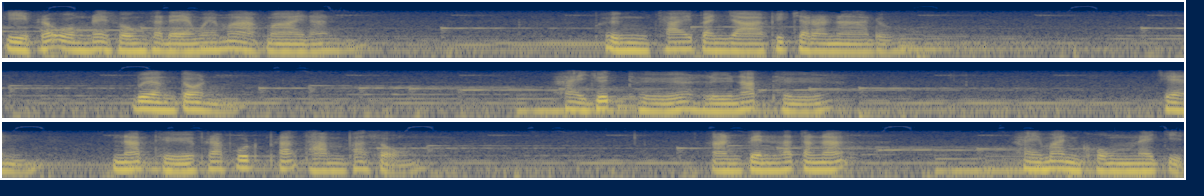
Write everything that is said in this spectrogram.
ที่พระองค์ได้ทรงแสดงไว้มากมายนั้น พึงใช้ปัญญาพิจารณาดู เบื้องต้น ให้ยึดถือหรือนับถือ เช่น นับถือพระพุทธพระธรรมพระสงฆ์ อันเป็นรัตนะ ให้มั่นคงในจิต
